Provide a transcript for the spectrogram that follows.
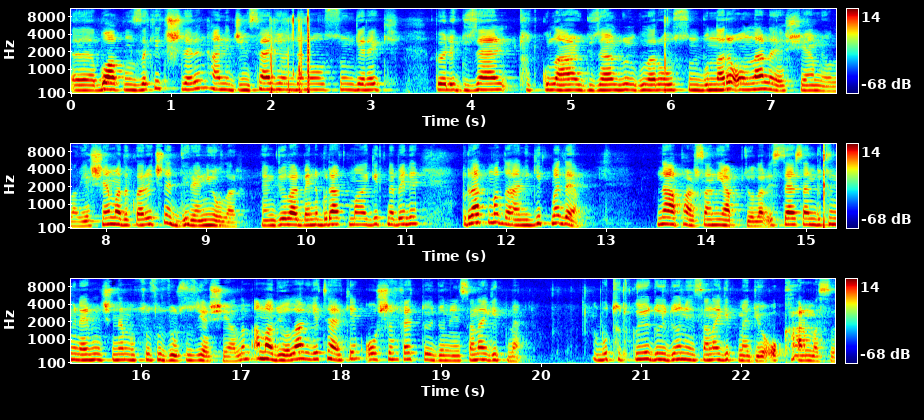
e, bu aklınızdaki kişilerin hani cinsel yönden olsun gerek böyle güzel tutkular, güzel duygular olsun bunları onlarla yaşayamıyorlar. Yaşayamadıkları için de direniyorlar. Yani diyorlar beni bırakma, gitme beni bırakma da hani gitme de ne yaparsan yap diyorlar. İstersen bütün gün evin içinde mutsuz huzursuz yaşayalım ama diyorlar yeter ki o şehvet duyduğun insana gitme bu tutkuyu duyduğun insana gitme diyor o karması.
